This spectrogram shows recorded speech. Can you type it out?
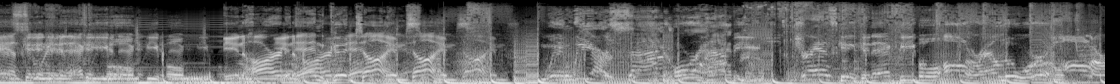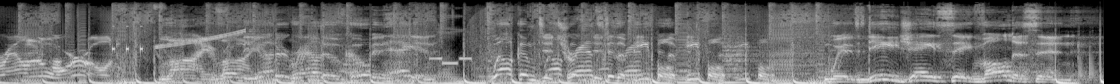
Trance can connect people in hard and good times. Times when we are sad or happy, Trance can connect people all around the world. All around the world. Live from the underground of Copenhagen. Welcome to Trance to the People People. with DJ Sigvaldison.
